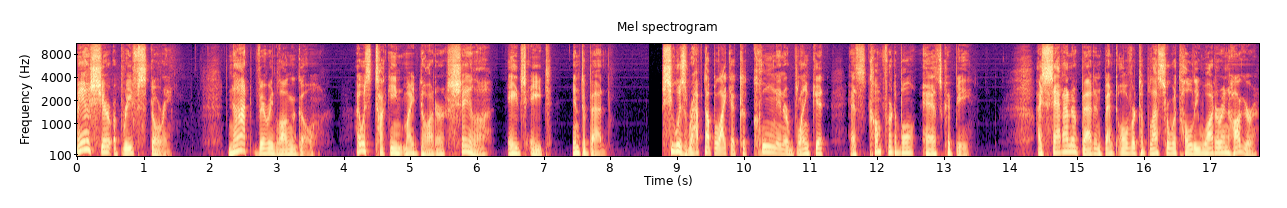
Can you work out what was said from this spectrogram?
May I share a brief story? Not very long ago, I was tucking my daughter, Shayla, age eight, into bed. She was wrapped up like a cocoon in her blanket, as comfortable as could be. I sat on her bed and bent over to bless her with holy water and hug her.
